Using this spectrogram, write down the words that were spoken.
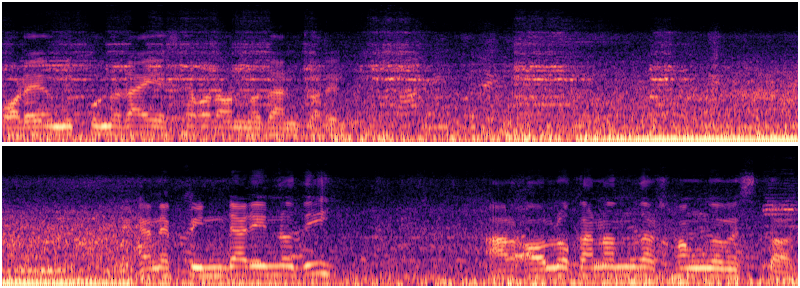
পরে উনি পুনরায় এসে আবার অন্ন দান করেন। এখানে পিন্ডারি নদী আর অলোকানন্দ সঙ্গম স্থল।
